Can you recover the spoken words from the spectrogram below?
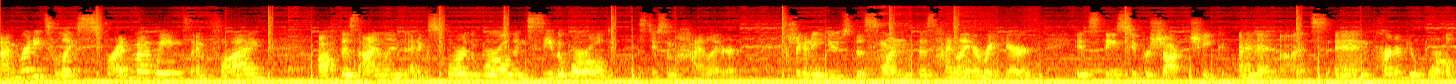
I'm ready to like spread my wings and fly off this island and explore the world and see the world. Let's do some highlighter. I'm actually gonna use this one, this highlighter right here. It's the Super Shock Cheek and then uh, it's in Part of Your World,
